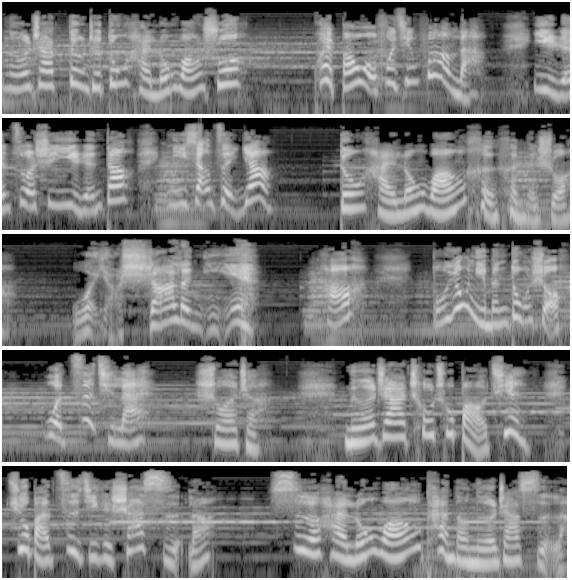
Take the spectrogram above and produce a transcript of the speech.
哪吒瞪着东海龙王说：“快把我父亲放了！一人做事一人当，你想怎样？”东海龙王狠狠地说。我要杀了你！好，不用你们动手，我自己来。说着，哪吒抽出宝剑，就把自己给杀死了。四海龙王看到哪吒死了，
